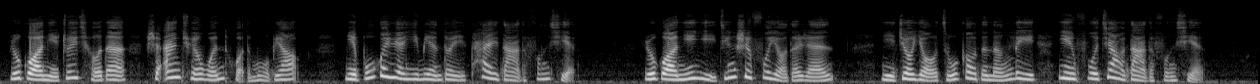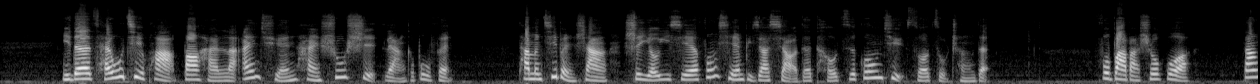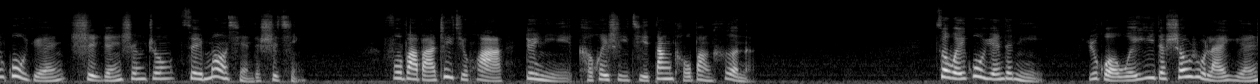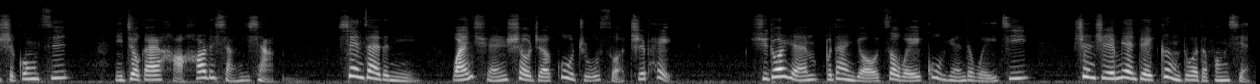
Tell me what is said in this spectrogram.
如果你追求的是安全稳妥的目标。你不会愿意面对太大的风险。如果你已经是富有的人，你就有足够的能力应付较大的风险。你的财务计划包含了安全和舒适两个部分，它们基本上是由一些风险比较小的投资工具所组成的。富爸爸说过：“当雇员是人生中最冒险的事情。”富爸爸这句话对你可会是一记当头棒喝呢。作为雇员的你，如果唯一的收入来源是工资，你就该好好的想一想。现在的你完全受着雇主所支配。许多人不但有作为雇员的危机，甚至面对更多的风险。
